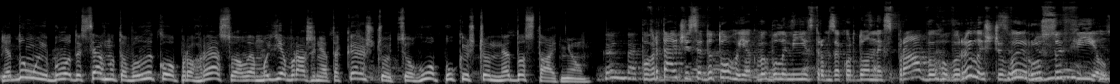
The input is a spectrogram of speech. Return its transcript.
Я думаю, було досягнуто великого прогресу, але моє враження таке, що цього поки що недостатньо. Повертаючися до того, як ви були міністром закордонних справ, ви говорили, що ви русофіл.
